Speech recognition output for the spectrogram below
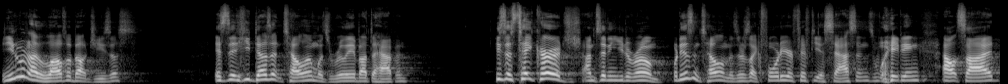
And you know what I love about Jesus? Is that he doesn't tell him what's really about to happen. He says, Take courage, I'm sending you to Rome. What he doesn't tell him is there's like 40 or 50 assassins waiting outside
